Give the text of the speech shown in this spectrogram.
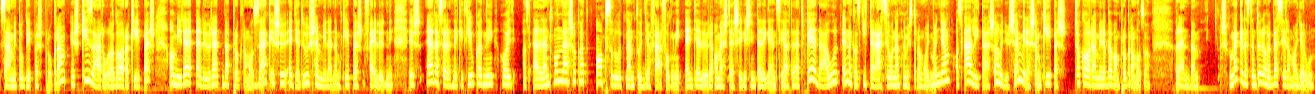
számítógépes program, és kizárólag arra képes, amire előre beprogramozzák, és ő egyedül semmire nem képes fejlődni. És erre szeretnék itt kiukadni, hogy az ellentmondásokat abszolút nem tudja felfogni egyelőre a mesterséges intelligencia. Tehát például ennek az iterációnak, nem is tudom, hogy mondjam, az állítása, hogy ő semmire sem képes, csak arra, amire be van programozva. Rendben. És akkor megkérdeztem tőle, hogy beszél magyarul.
